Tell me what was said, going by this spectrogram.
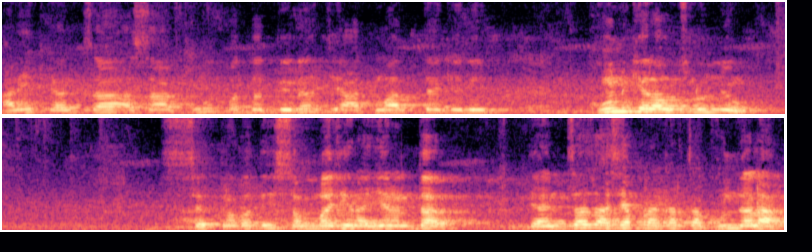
आणि त्यांचा असा क्रूर पद्धतीनं जी आत्महत्या केली. खून केला उचलून नेऊन. छत्रपती संभाजीराजेनंतर त्यांचाच अशा प्रकारचा खून झाला.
